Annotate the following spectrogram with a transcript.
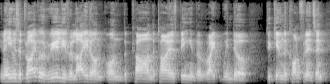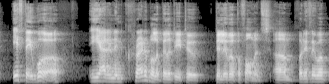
you know, he was a driver who really relied on, on the car and the tyres being in the right window to give him the confidence. And if they were, he had an incredible ability to deliver performance. Um, but if they were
